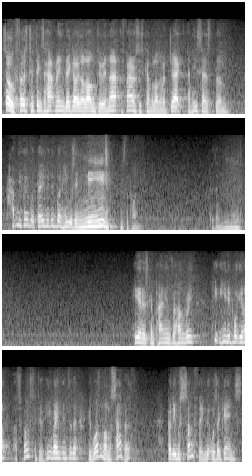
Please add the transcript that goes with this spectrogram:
So, first two things are happening. They're going along doing that. The Pharisees come along and object, and he says to them, haven't you heard what David did when he was in need? Is the point. There's a need. He and his companions were hungry. He, he did what you're not supposed to do. He went into the, it wasn't on the Sabbath, but it was something that was against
